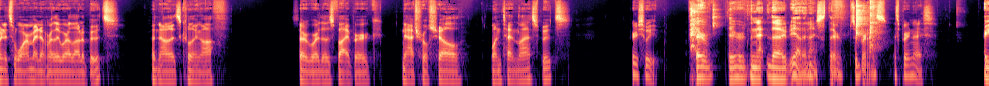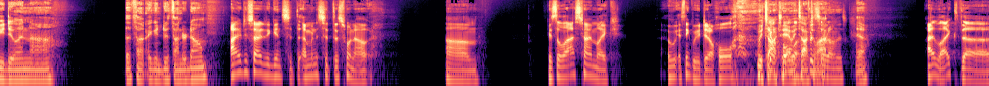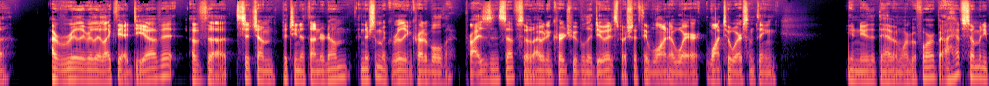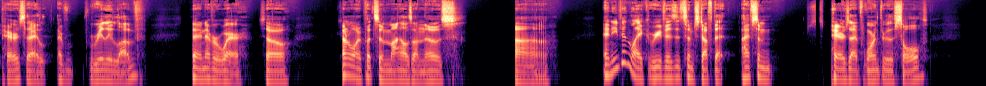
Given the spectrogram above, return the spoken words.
when it's warm, I don't really wear a lot of boots. But now that it's cooling off, started wear those Viberg natural shell 110 last boots. Pretty sweet. They're they're the ne- the yeah they're nice. They're super nice. It's pretty nice. Are you doing uh the th- are you gonna do Thunderdome? I decided against it. I'm to sit this one out. Um, because the last time, like, I think we did a whole We talked- yeah, we talked a lot. on this. Yeah. I like the, I really, really like the idea of it of the Stitchdown Patina Thunderdome, and there's some like really incredible prizes and stuff. So I would encourage people to do it, especially if they want to wear want to wear something you knew that they haven't worn before. But I have so many pairs that I I really love that I never wear. So I kind of want to put some miles on those. Uh and even like revisit some stuff that I have some pairs I've worn through the sole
